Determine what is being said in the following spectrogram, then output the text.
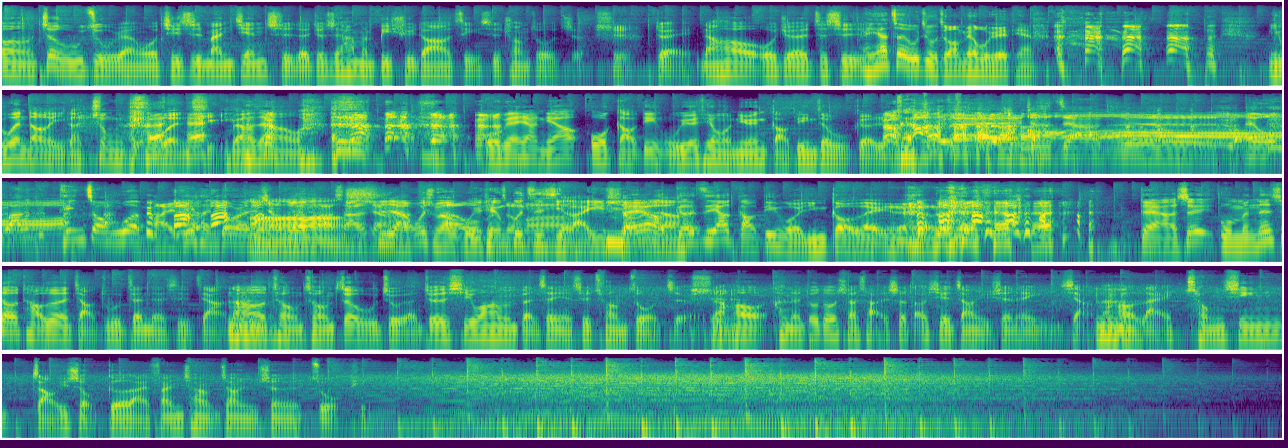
嗯，这五组人我其实蛮坚持的，就是他们必须都要自己是创作者，是对。然后我觉得这是，哎呀，这五组怎么没有五月天？你问到了一个重点问题，不要这样。我，我跟你讲，你要我搞定五月天，我宁愿搞定这五个人。对，就是这样子。哎、欸，我帮听众问嘛，一定很多人想问玛莎讲。是啊，为什么五月天不自己来一首？没有，格子要搞定我已经够累了。对啊，所以我们那时候讨论的角度真的是这样。然后从从这五组人，就是希望他们本身也是创作者，然后可能多多少少也受到一些张雨生的影响，然后来重新找一首歌来翻唱张雨生的作品。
